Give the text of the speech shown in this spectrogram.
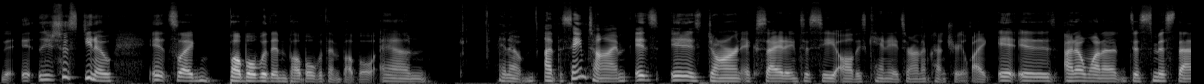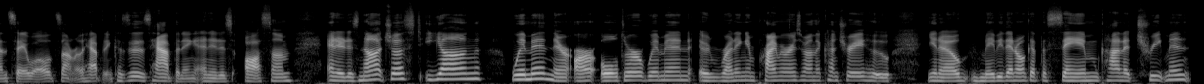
it, it's just you know, it's like bubble within bubble within bubble, and you know, at the same time, it's it is darn exciting to see all these candidates around the country. Like it is, I don't want to dismiss that and say, well, it's not really happening because it is happening and it is awesome. And it is not just young women. There are older women running in primaries around the country who, you know, maybe they don't get the same kind of treatment,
